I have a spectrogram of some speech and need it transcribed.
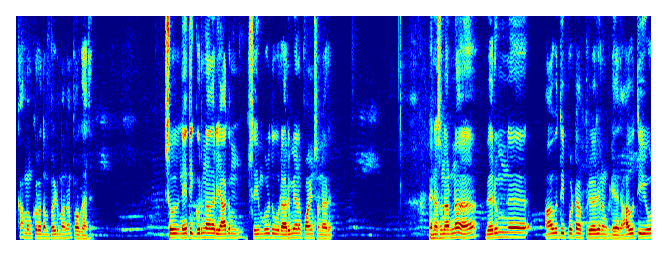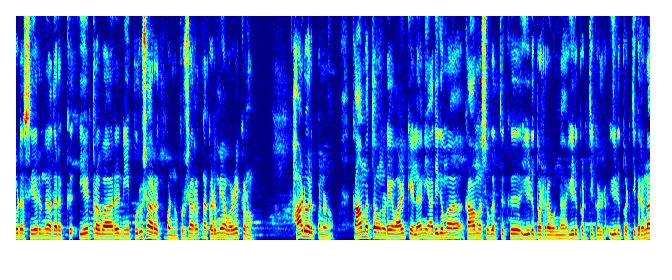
காமம் குரோதம் போயிடுமானா போகாது. ஸோ நேத்தி குருநாதர் யாகம் செய்யும்பொழுது ஒரு அருமையான பாயிண்ட் சொன்னார். என்ன சொன்னார்னா வெறும்னு ஆவுத்தி போட்டால் பிரயோஜனம் கிடையாது. ஆவுத்தியோடு சேர்ந்து அதற்கு ஏற்றவாறு நீ புருஷாரத் பண்ணணும். புருஷாரத்னா கடுமையாக உழைக்கணும். ஹார்ட் ஒர்க் பண்ணணும். காமத்தை உன்னுடைய வாழ்க்கையில் நீ அதிகமாக காம சுகத்துக்கு ஈடுபடுற ஒன்றை ஈடுபடுத்திக்கொள் ஈடுபடுத்திக்கிறேன்னா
